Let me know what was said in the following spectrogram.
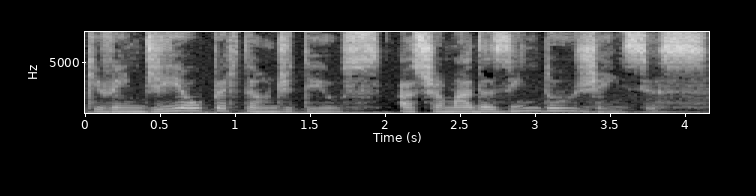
que vendia o perdão de Deus, as chamadas indulgências.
